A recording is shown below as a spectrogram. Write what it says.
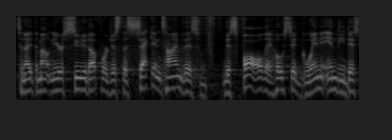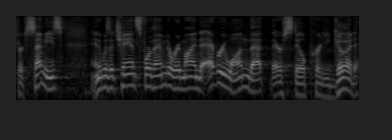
Tonight, the Mountaineers suited up for just the second time this, this fall. They hosted Gwinn in the district semis, and it was a chance for them to remind everyone that they're still pretty good.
